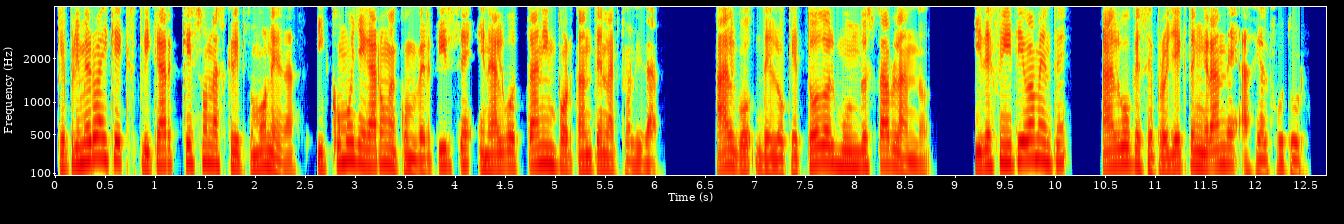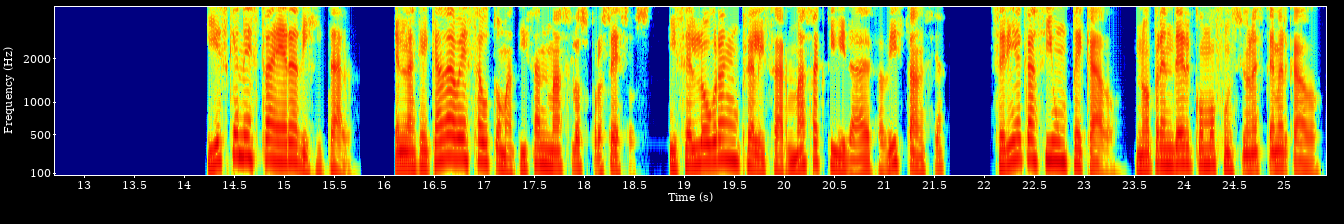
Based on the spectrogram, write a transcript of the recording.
que primero hay que explicar qué son las criptomonedas y cómo llegaron a convertirse en algo tan importante en la actualidad, algo de lo que todo el mundo está hablando y definitivamente algo que se proyecta en grande hacia el futuro. Y es que en esta era digital, en la que cada vez se automatizan más los procesos y se logran realizar más actividades a distancia, sería casi un pecado no aprender cómo funciona este mercado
